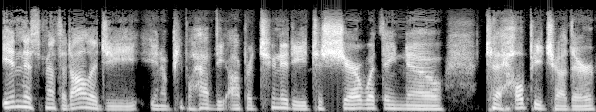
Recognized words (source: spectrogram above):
in this methodology, you know, people have the opportunity to share what they know, to help each other,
